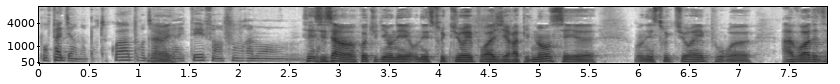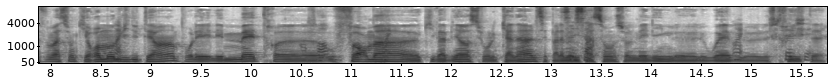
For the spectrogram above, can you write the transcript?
pour pas dire n'importe quoi, pour dire Ah la vérité. Enfin, faut vraiment. C'est ça, hein, quand tu dis on est, on est structuré pour agir rapidement, c'est euh, on est structuré pour euh, avoir des informations qui remontent Ouais. vite du terrain, pour les, les mettre euh, forme. au format euh, qui va bien sur le canal. C'est pas la même ça. façon sur le mailing, le, le web, le, le street.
